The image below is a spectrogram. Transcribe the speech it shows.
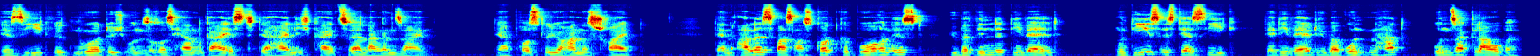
Der Sieg wird nur durch unseres Herrn Geist der Heiligkeit zu erlangen sein. Der Apostel Johannes schreibt, Denn alles, was aus Gott geboren ist, überwindet die Welt. Und dies ist der Sieg, der die Welt überwunden hat, unser Glaube.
